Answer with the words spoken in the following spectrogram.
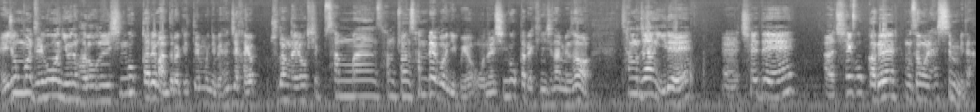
이 종목을 들고 온 이유는 바로 오늘 신고가를 만들었기 때문입니다. 현재 가격 주당 가격 13만 3,300원이고요. 오늘 신고가를 갱신하면서 상장 이래 에, 최대의 아, 최고가를 형성을 했습니다.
